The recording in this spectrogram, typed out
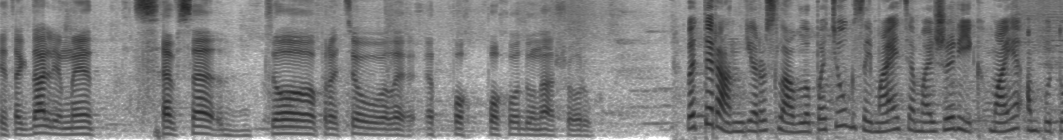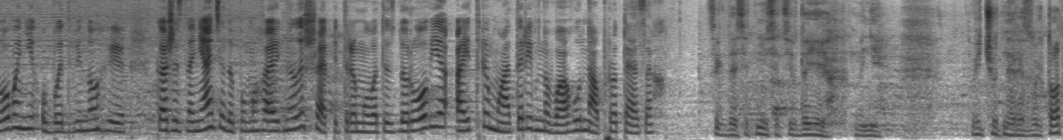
і так далі. Ми це все допрацьовували е, по, по ходу нашого руху. Ветеран Ярослав Лопатюк займається майже рік, має ампутовані обидві ноги. Каже, заняття допомагають не лише підтримувати здоров'я, а й тримати рівновагу на протезах. Цих 10 місяців дає мені відчутний результат.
